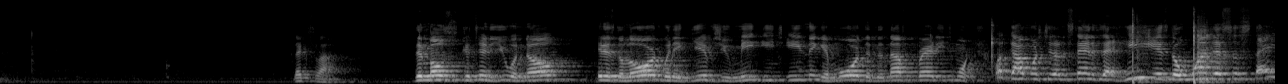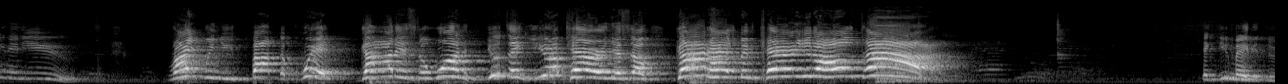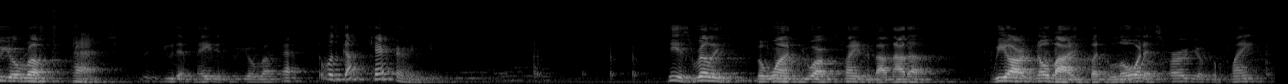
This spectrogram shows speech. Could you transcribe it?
Next slide. Then Moses continued, You will know it is the Lord when he gives you meat each evening and more than enough bread each morning. What God wants you to understand is that he is the one that's sustaining you. Right when you about to quit, God is the one you think you're carrying yourself. God has been carrying you the whole time. Think you made it through your rough patch. It was you that made it through your rough patch. It was God carrying you. He is really the one you are complaining about, not us. We are nobodies, but the Lord has heard your complaints.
